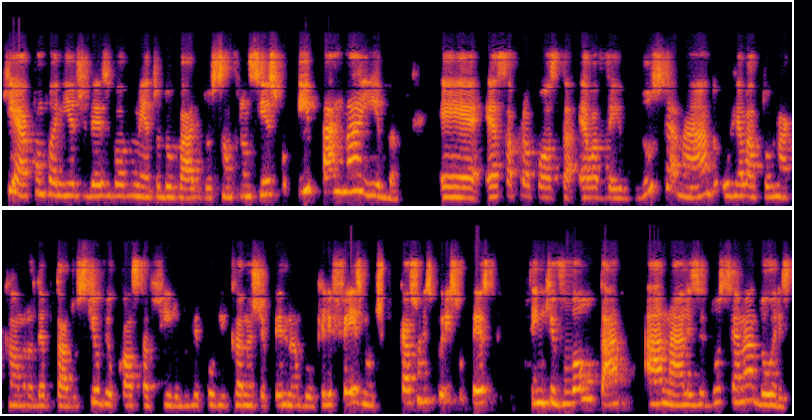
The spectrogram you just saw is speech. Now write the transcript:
que é a Companhia de Desenvolvimento do Vale do São Francisco e Parnaíba. É, essa proposta ela veio do Senado, o relator na Câmara, o deputado Silvio Costa Filho, do Republicanos de Pernambuco, ele fez modificações, por isso o texto tem que voltar à análise dos senadores.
